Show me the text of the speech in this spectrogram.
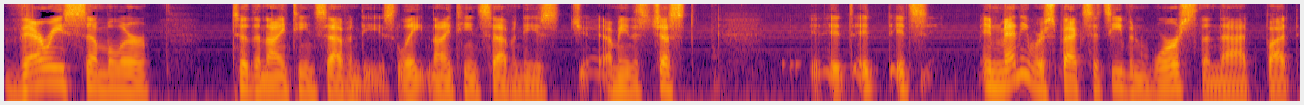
very similar to the 1970s, late 1970s. I mean, it's just it, it it's in many respects it's even worse than that. But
